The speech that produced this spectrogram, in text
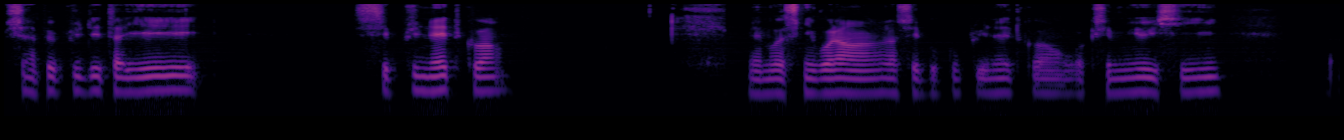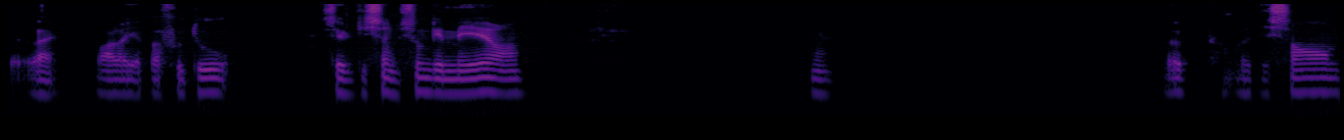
C'est un peu plus détaillé. C'est plus net, quoi. Même à ce niveau-là, hein, là, c'est beaucoup plus net, quoi. On voit que c'est mieux ici. Euh, ouais, voilà, il n'y a pas photo. Celle du Samsung est meilleure. Hein. Hop, on va descendre.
